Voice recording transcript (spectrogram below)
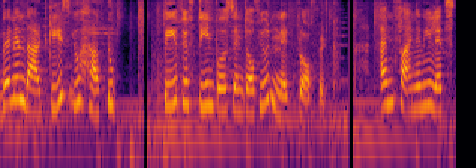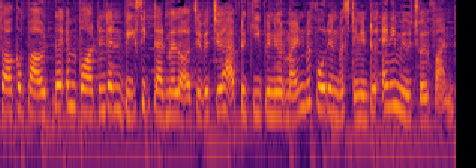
then in that case you have to pay fifteen percent of your net profit And finally, let's talk about the important and basic terminology which you have to keep in your mind before investing into any mutual fund.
